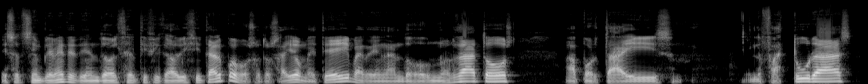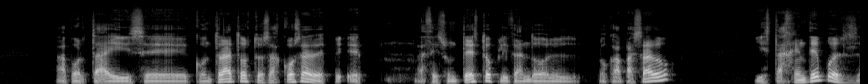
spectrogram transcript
eso simplemente teniendo el certificado digital, pues vosotros ahí os metéis, vais rellenando unos datos, aportáis facturas, aportáis eh, contratos, todas esas cosas, eh, hacéis un texto explicando lo que ha pasado y esta gente pues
